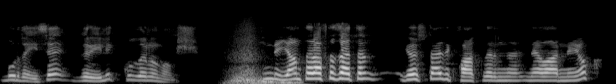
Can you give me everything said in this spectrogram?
Burada ise grilik kullanılmamış. Şimdi yan tarafta zaten gösterdik farklarını ne var ne yok.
